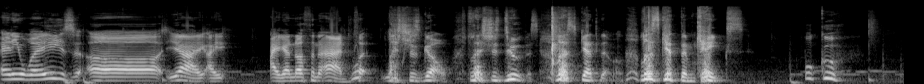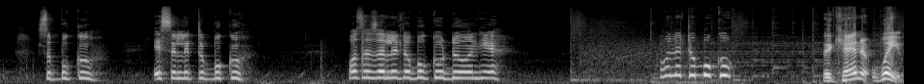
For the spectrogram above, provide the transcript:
Anyways, uh, yeah, I, I, I got nothing to add. Let, let's just go. Let's just do this. Let's get them. Let's get them cakes. It's a buku. It's a little buku. What is a little buku doing here? Oh, little buku. The cannon. Wait,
